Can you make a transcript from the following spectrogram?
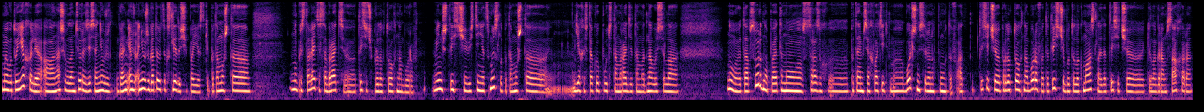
мы вот уехали, а наши волонтеры здесь, они уже, они уже готовятся к следующей поездке, потому что ну, представляете, собрать э, тысячу продуктовых наборов. Меньше тысячи вести нет смысла, потому что ехать в такой путь там, ради там, одного села, ну, это абсурдно, поэтому сразу э, пытаемся охватить больше населенных пунктов. А тысяча продуктовых наборов – это тысяча бутылок масла, это тысяча килограмм сахара,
